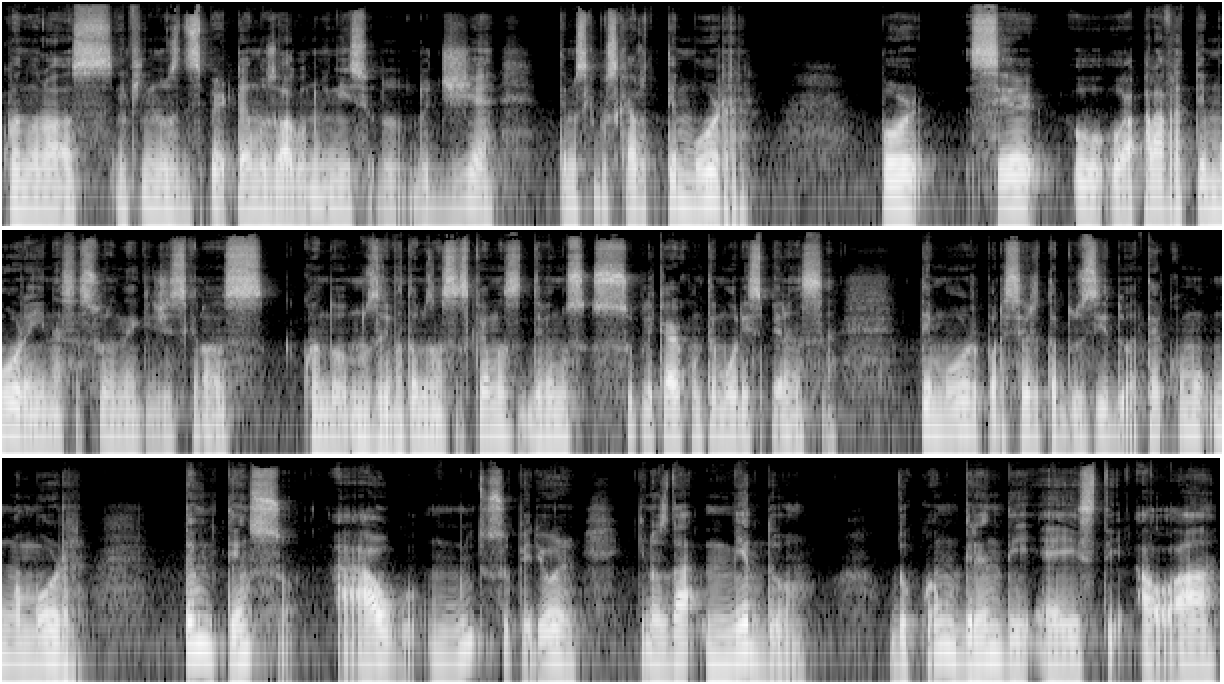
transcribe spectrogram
quando nós, enfim, nos despertamos logo no início do, do dia, temos que buscar o temor por ser o, a palavra temor aí nessa sura, né, que diz que nós, quando nos levantamos nossas camas, devemos suplicar com temor e esperança. Temor pode ser traduzido até como um amor tão intenso a algo muito superior que nos dá medo do quão grande é este Allah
